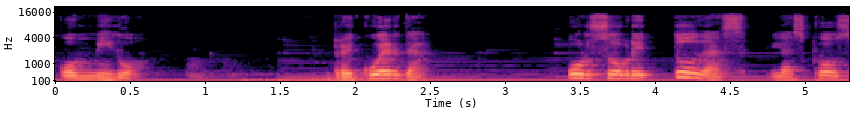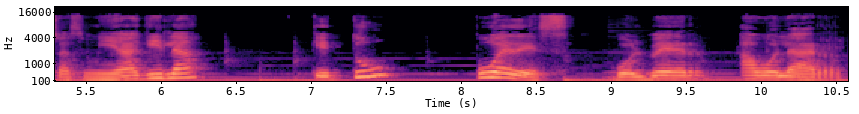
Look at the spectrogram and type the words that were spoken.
conmigo. Recuerda, por sobre todas las cosas, mi águila, que tú puedes volver a volar.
